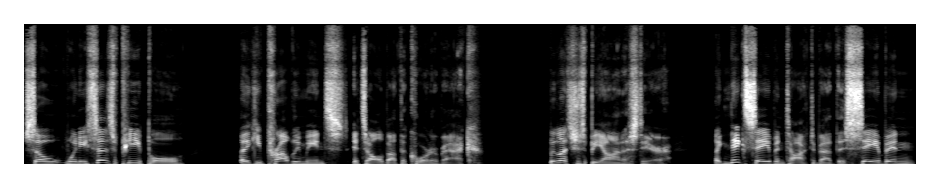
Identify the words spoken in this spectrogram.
So when he says people, I think he probably means it's all about the quarterback. But let's just be honest here. Like Nick Saban talked about this. Saban,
